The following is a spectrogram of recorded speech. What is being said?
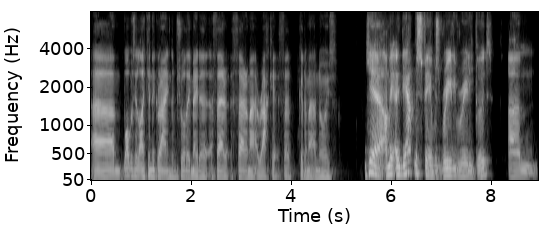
Um, what was it like in the ground? I'm sure they made a, a fair a fair amount of racket for a good amount of noise. Yeah, I mean the atmosphere was really really good um,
